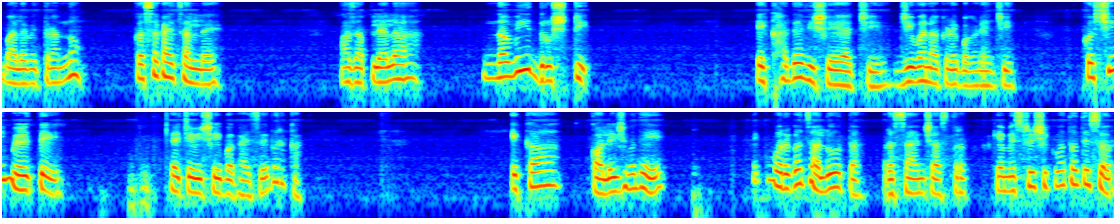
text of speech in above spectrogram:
बालमित्रांनो कसं काय चाललं आहे आज आपल्याला नवी दृष्टी एखाद्या विषयाची जीवनाकडे बघण्याची कशी मिळते त्याच्याविषयी बघायचं आहे बरं का? एका कॉलेजमध्ये एक वर्ग चालू होता रसायनशास्त्र केमिस्ट्री शिकवत होते सर.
